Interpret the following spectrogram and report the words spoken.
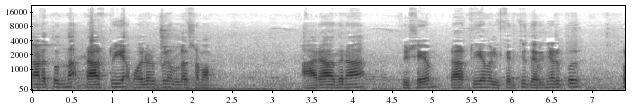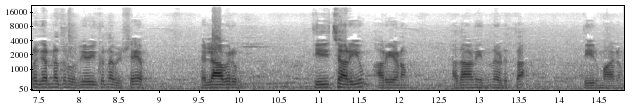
നടത്തുന്ന രാഷ്ട്രീയ മുതലെടുപ്പിനുള്ള ശ്രമം ആരാധനാ വിഷയം രാഷ്ട്രീയവൽക്കരിച്ച് തെരഞ്ഞെടുപ്പ് പ്രചരണത്തിന് ഉപയോഗിക്കുന്ന വിഷയം എല്ലാവരും തിരിച്ചറിയും അറിയണം. അതാണ് ഇന്നെടുത്ത തീരുമാനം.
